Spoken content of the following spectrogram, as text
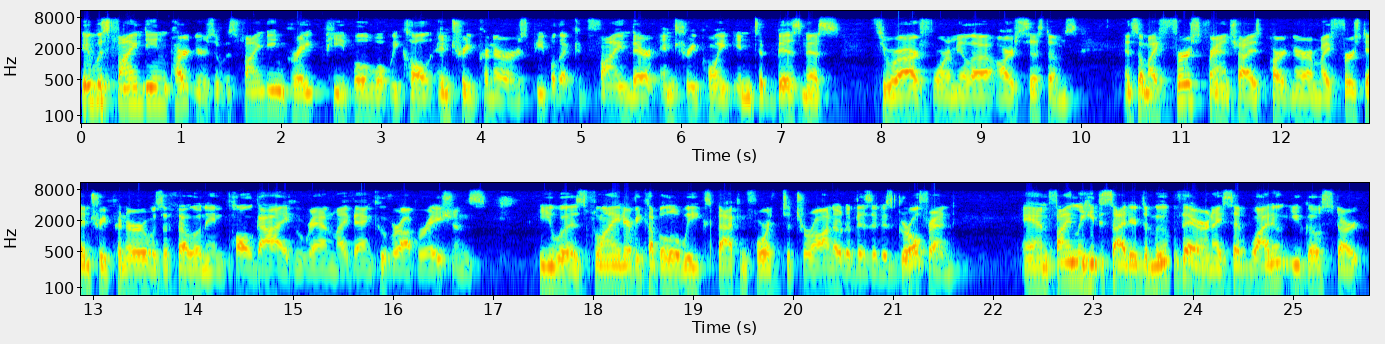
It was finding partners. It was finding great people, what we call entrepreneurs, people that could find their entry point into business through our formula, our systems. And so my first franchise partner or my first entrepreneur was a fellow named Paul Guy who ran my Vancouver operations. He was flying every couple of weeks back and forth to Toronto to visit his girlfriend. And finally, he decided to move there. And I said, Why don't you go start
